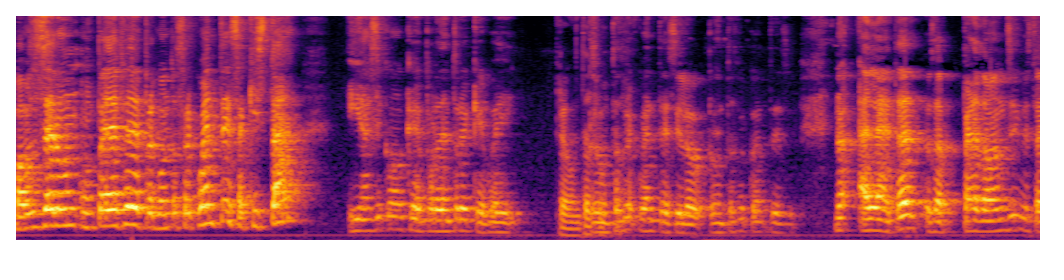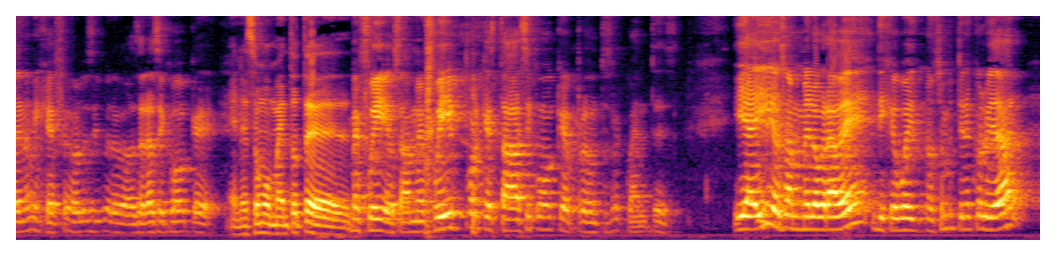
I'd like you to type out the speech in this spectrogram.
vamos a hacer un, un PDF de preguntas frecuentes, aquí está. Y así como que por dentro de que, güey, Preguntas, preguntas frecuentes y luego preguntas frecuentes. No, a la neta, o sea, perdón si me está viendo mi jefe o algo así, pero va a ser así como que En ese momento te... me fui, o sea, me fui porque estaba así como que preguntas frecuentes. Y ahí, o sea, me lo grabé, dije, güey, no se me tiene que olvidar.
